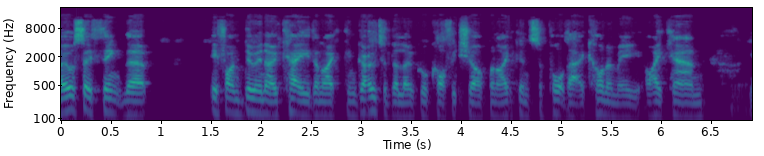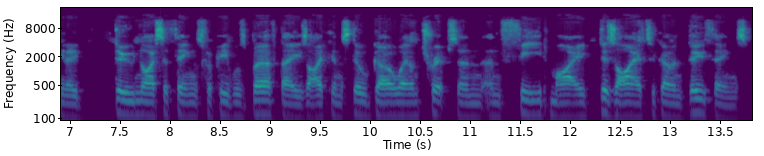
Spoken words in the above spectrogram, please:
I also think that if I'm doing okay, then I can go to the local coffee shop and I can support that economy. I can, you know, do nicer things for people's birthdays. I can still go away on trips and, and feed my desire to go and do things.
